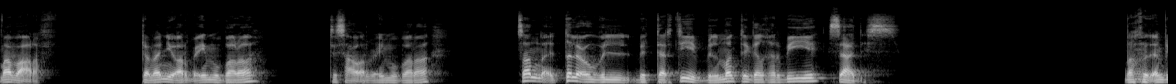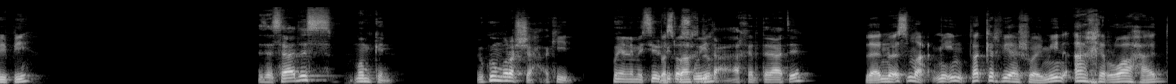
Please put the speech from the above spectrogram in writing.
ما بعرف. 48 مباراة 49 مباراة. صن طلعوا بالترتيب بالمنطقة الغربية سادس. باخذ MVP إذا سادس ممكن. يكون مرشح أكيد. يعني لما يصير في تصويت على آخر ثلاثة. لأنه اسمع مين فكر فيها شوي. مين آخر واحد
